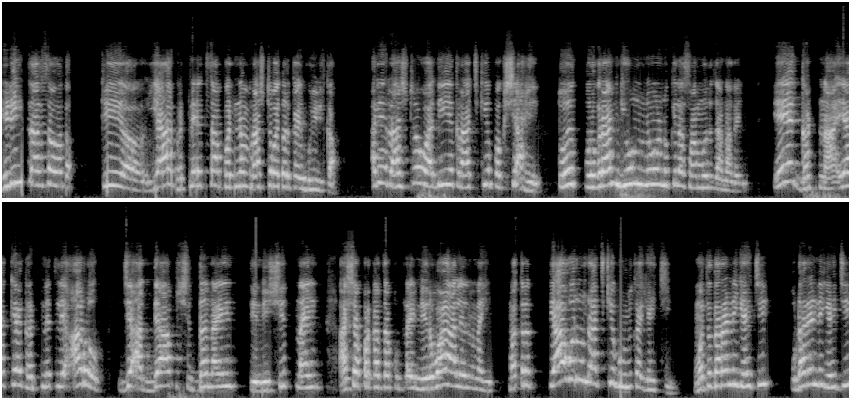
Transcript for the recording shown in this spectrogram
हेडिंग असं होतं की या घटनेचा परिणाम राष्ट्रवादीवर काही होईल का? अरे राष्ट्रवादी एक राजकीय पक्ष आहे. तो एक प्रोग्राम घेऊन निवडणुकीला सामोरे जाणार आहे. एक घटना या त्या घटनेतले आरोप जे अद्याप सिद्ध नाहीत ते निश्चित नाहीत अशा प्रकारचा कुठलाही निर्वाळ आलेला नाही. मात्र त्यावरून राजकीय भूमिका घ्यायची मतदारांनी घ्यायची पुढाऱ्यांनी घ्यायची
